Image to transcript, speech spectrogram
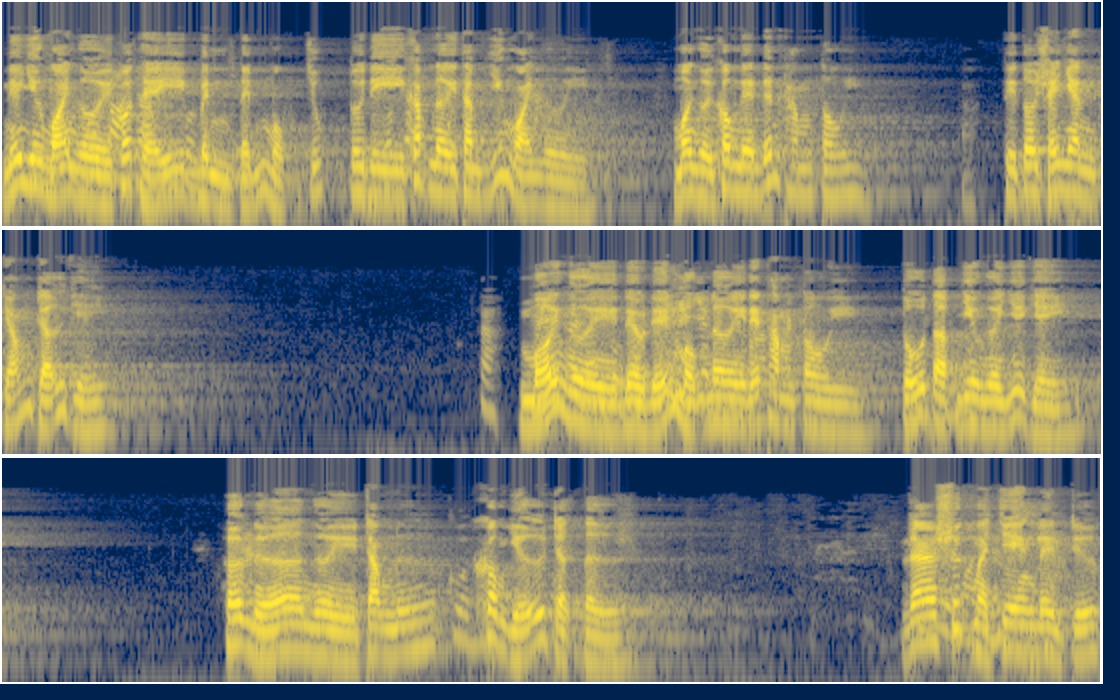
Nếu như mọi người có thể bình tĩnh một chút Tôi đi khắp nơi thăm viếng mọi người. Mọi người không nên đến thăm tôi. Thì tôi sẽ nhanh chóng trở về Mỗi người đều đến một nơi để thăm tôi. Tụ tập nhiều người như vậy. Hơn nữa người trong nước Không giữ trật tự. Ra sức mà chen lên trước.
